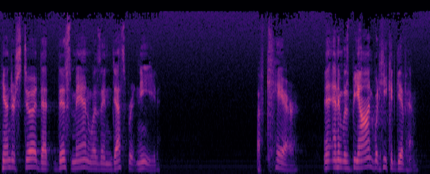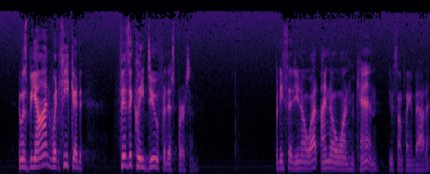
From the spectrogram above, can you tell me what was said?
He understood that this man was in desperate need of care and it was beyond what he could give him. It was beyond what he could physically do for this person. But he said, You know what? I know one who can do something about it.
